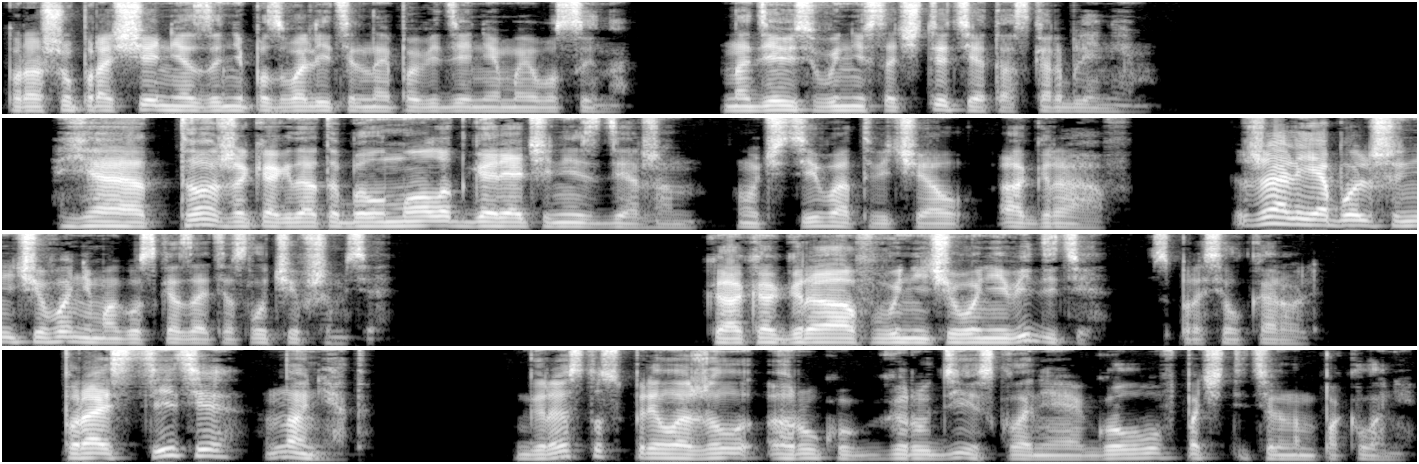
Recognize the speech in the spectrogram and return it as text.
«Прошу прощения за непозволительное поведение моего сына. Надеюсь, вы не сочтете это оскорблением». «Я тоже когда-то был молод, горячий, не сдержан», — учтиво отвечал Аграф. «Жаль, я больше ничего не могу сказать о случившемся». «Как Аграф вы ничего не видите?» — спросил король. «Простите, но нет». Грестус приложил руку к груди, склоняя голову в почтительном поклоне.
